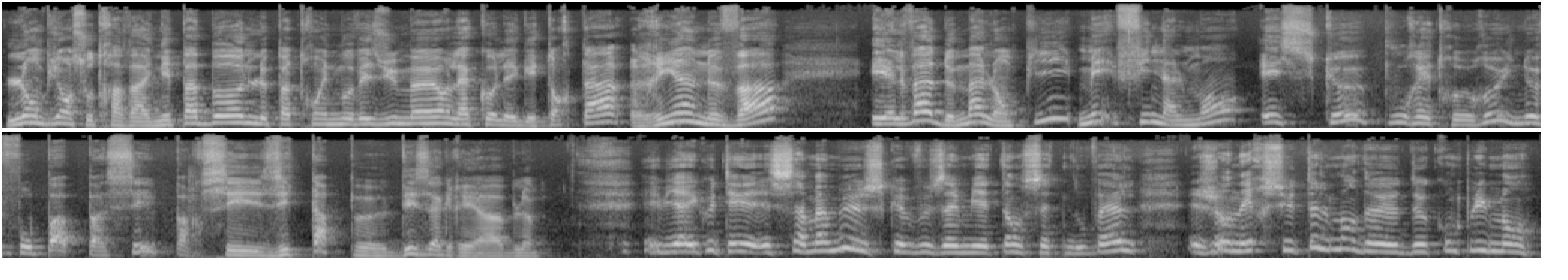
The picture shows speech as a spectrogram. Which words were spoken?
L'ambiance au travail n'est pas bonne, le patron est de mauvaise humeur, la collègue est en retard, rien ne va, et elle va de mal en pis, mais finalement, est-ce que pour être heureux, il ne faut pas passer par ces étapes désagréables? Eh bien, écoutez, ça m'amuse que vous aimiez tant cette nouvelle. J'en ai reçu tellement de, compliments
